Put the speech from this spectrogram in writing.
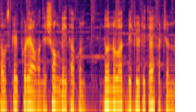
সাবস্ক্রাইব করে আমাদের সঙ্গেই থাকুন। ধন্যবাদ ভিডিওটি দেখার জন্য।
